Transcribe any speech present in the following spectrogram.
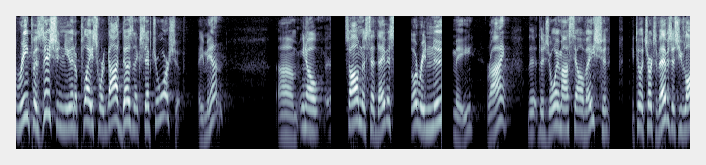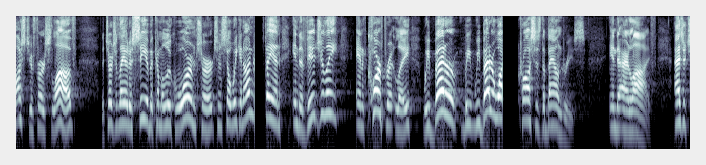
reposition you in a place where God doesn't accept your worship. Amen? Um, you know, Solomon said, David, Lord, renew me right? The, the joy of my salvation. He told the church of Ephesus, You've lost your first love. The church of Laodicea become a lukewarm church. And so we can understand individually and corporately, we better, we, we better watch crosses the boundaries into our life. As a church,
